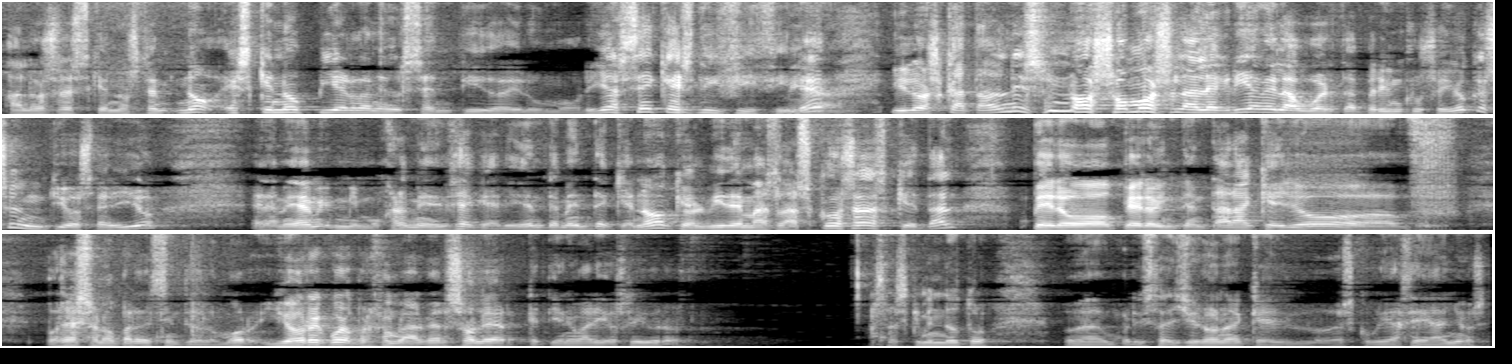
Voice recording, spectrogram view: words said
a los es que nos... No, es que no pierdan el sentido del humor. Ya sé que es difícil, ¿eh? Y los catalanes no somos la alegría de la huerta, pero incluso yo que soy un tío serio, en la medida, mi mujer me dice que evidentemente que no, que olvide más las cosas, que tal, pero, pero intentar aquello pues eso, no para el sentido del humor. Yo recuerdo, por ejemplo, Albert Soler, que tiene varios libros, está escribiendo otro, eh, un periodista de Girona, que lo descubrí hace años.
